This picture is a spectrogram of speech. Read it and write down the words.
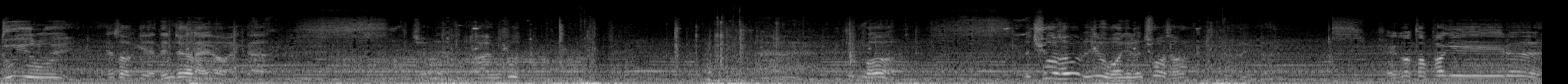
누유로 해서 이게 냄새가 나요 그러니까. 좀 아이고 또. 하여튼 뭐 추워서 그러지 원인은 추워서. 그러니까. 개거 덮하기를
